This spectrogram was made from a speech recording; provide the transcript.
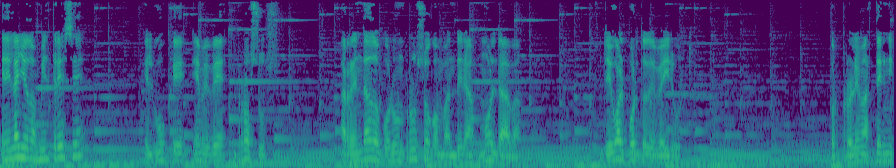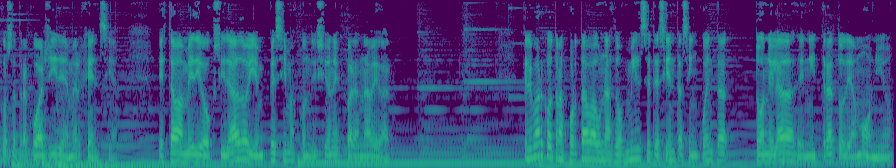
En el año 2013, el buque MB Rosus, arrendado por un ruso con bandera moldava, llegó al puerto de Beirut. Por problemas técnicos atracó allí de emergencia. Estaba medio oxidado y en pésimas condiciones para navegar. El barco transportaba unas 2.750 toneladas de nitrato de amonio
